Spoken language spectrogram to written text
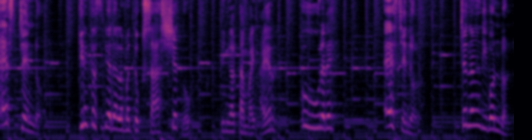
es cendol. Kini tersedia dalam bentuk sachet loh. Tinggal tambahin air, udah deh. Es cendol, ceneng di bondol.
